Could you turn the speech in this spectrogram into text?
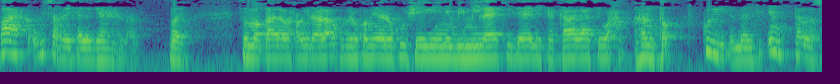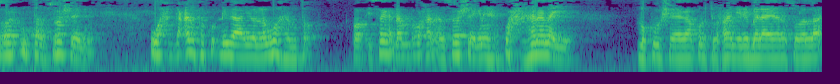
baarka ugu sareysa la gaara ayb uma qaala waxau yihi alaa ukhbiruka miyaanan kuu sheegaynin bimilaaki dalika kaagaasi wax hanto kulli dhammaanti inta la soo intaan soo sheegnay wax gacanta ku dhigaayo lagu hanto oo isaga dhanba waxaan aan soo sheegnay wax hananayo ma kuu sheegaa? Qultu waxaan ihi balaa yaa rasuul allah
